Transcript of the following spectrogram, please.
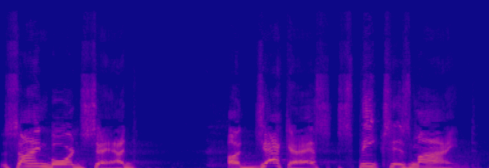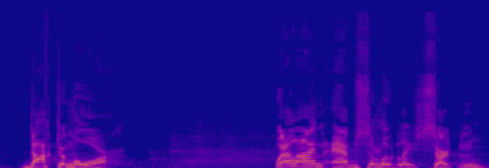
The signboard said, A jackass speaks his mind. Dr. Moore. Well, I'm absolutely certain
